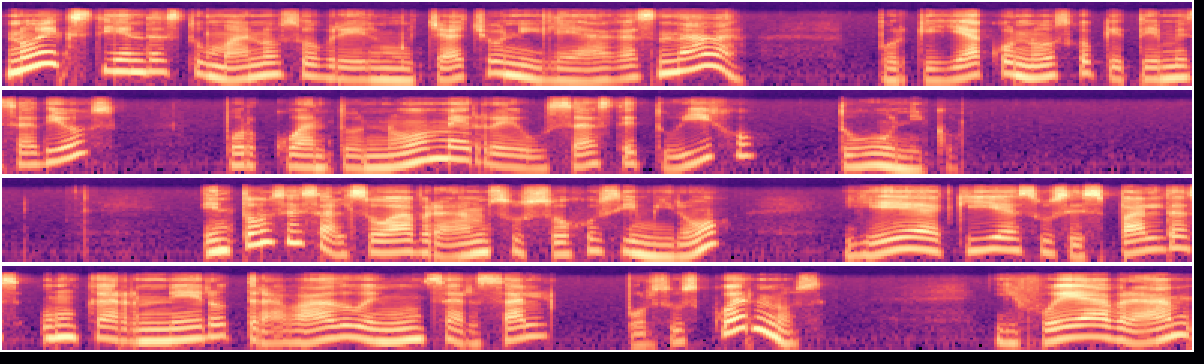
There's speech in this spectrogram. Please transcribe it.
no extiendas tu mano sobre el muchacho ni le hagas nada, porque ya conozco que temes a Dios, por cuanto no me rehusaste tu hijo, tu único. Entonces alzó Abraham sus ojos y miró, y he aquí a sus espaldas un carnero trabado en un zarzal por sus cuernos. Y fue Abraham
